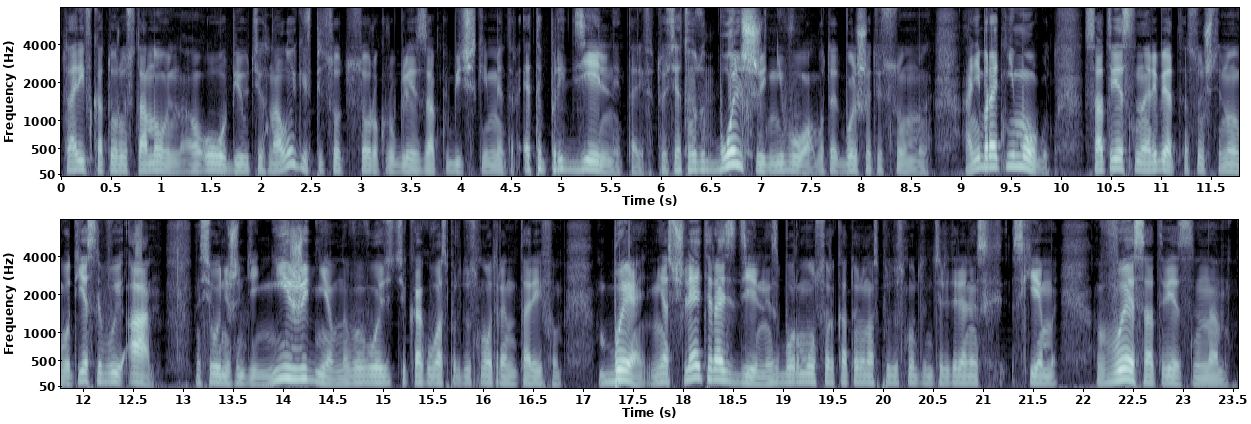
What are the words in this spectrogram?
тариф, который установлен а, ООО «Биотехнологии» в 540 рублей за кубический метр, это предельный тариф. То есть это вот больше него, вот это, больше этой суммы, они брать не могут. Соответственно, ребята, слушайте, ну вот если вы, а, на сегодняшний день не ежедневно вывозите, как у вас предусмотрено тарифом, б, не осуществляете раздельный сбор мусора, который у нас предусмотрен территориальной сх- схемы, в, соответственно, а,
